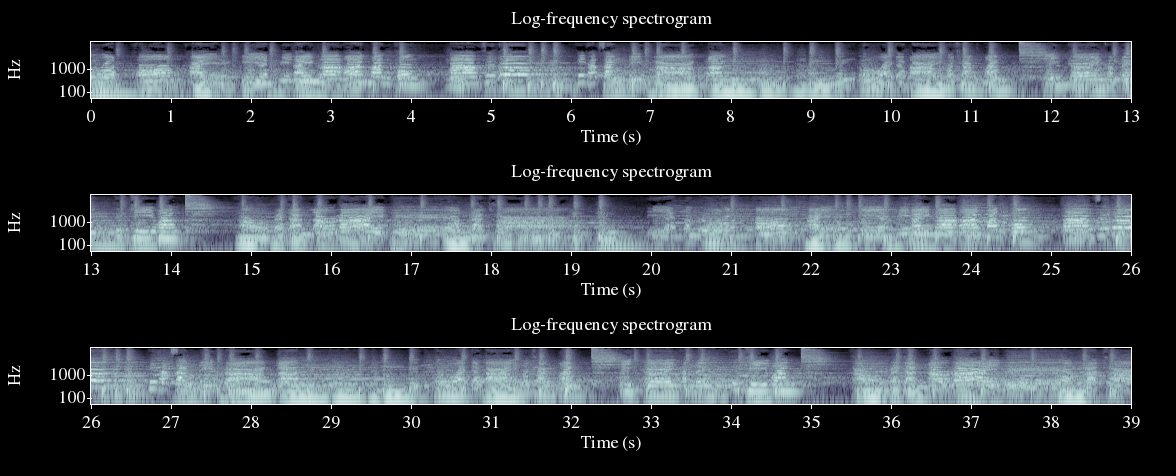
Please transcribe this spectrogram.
รวจของไทย เกียรติวินัยกล้าหาญมั่นคงทางสุครองที่ทักสันติปราดนั้ถึงตัวจะตายก็ช่าง ชีวัน เข้าประจันเอาร้ายเพื่อประชา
